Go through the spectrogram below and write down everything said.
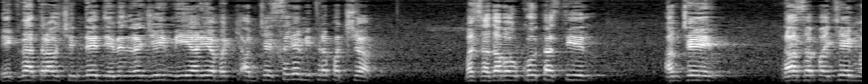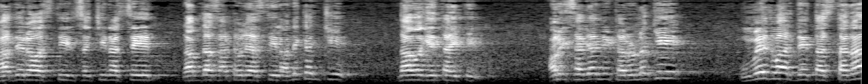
एकनाथराव शिंदे देवेंद्रजी मी आणि आमचे सगळे मित्रपक्ष मग सदाभाऊ खोत असतील आमचे रासपाचे महादेवराव असतील सचिन असतील रामदास आठवले असतील अनेकांची नावं घेता येतील. आम्ही सगळ्यांनी ठरवलं की उमेदवार देत असताना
